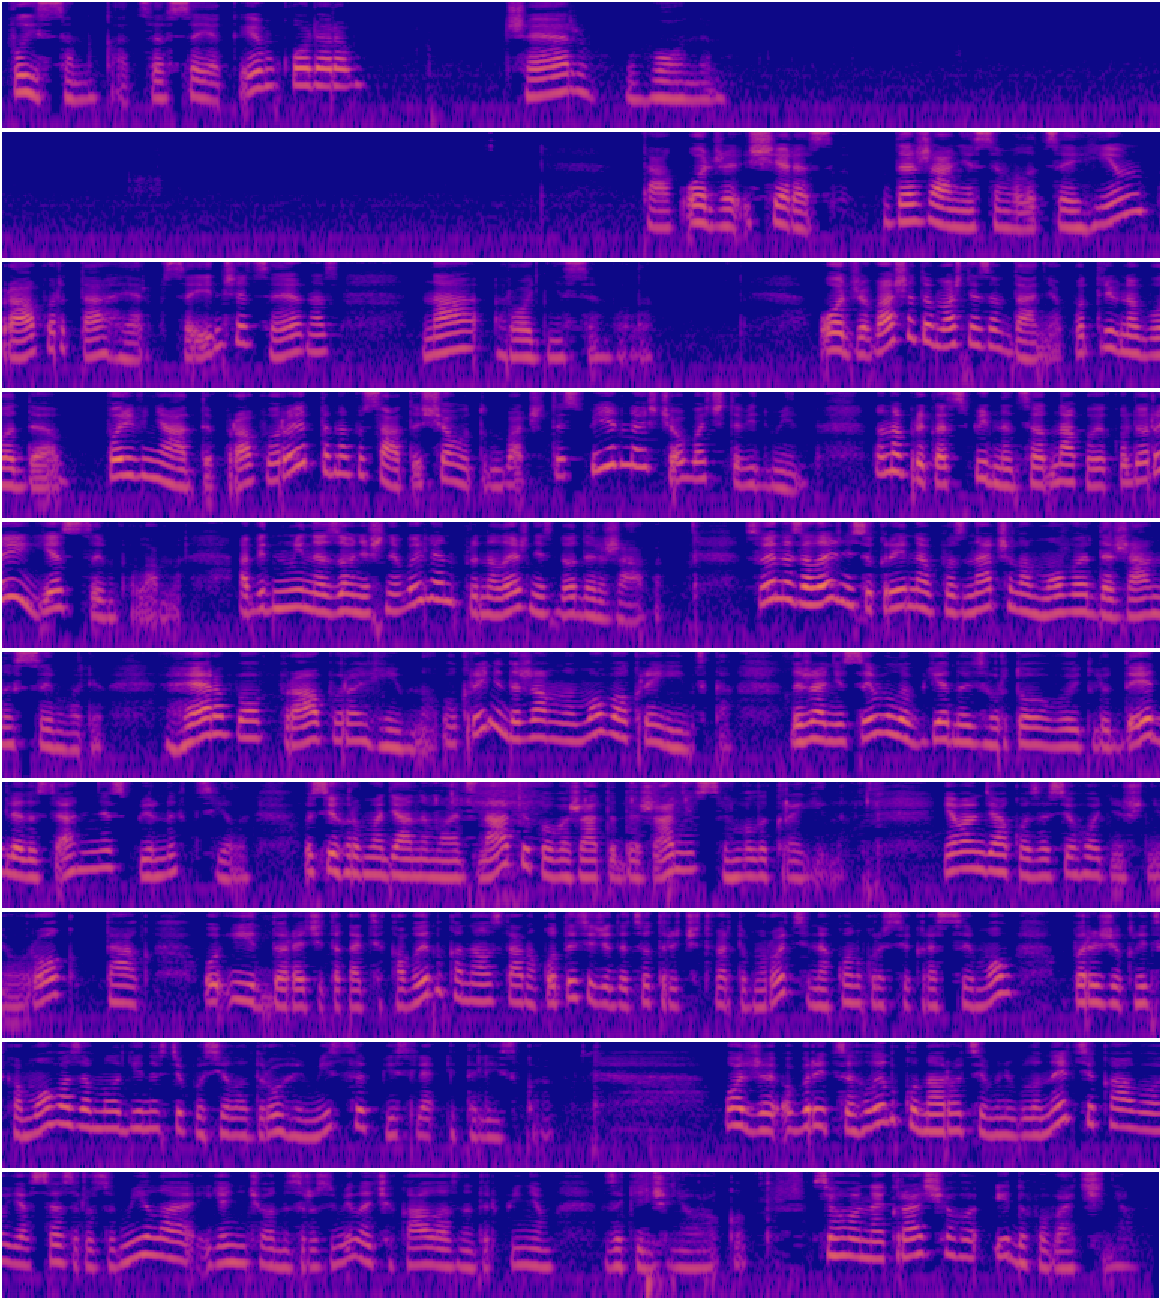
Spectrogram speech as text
писанка. Це все яким кольором? Червоним. Так, отже, ще раз, державні символи це гімн, прапор та герб. Все інше це у нас народні символи. Отже, ваше домашнє завдання потрібно буде порівняти прапори та написати, що ви тут бачите спільне, що бачите відмінне. Ну, наприклад, спільне це однакові кольори є з символами, а відмінне зовнішній вигляд приналежність до держави. Свою незалежність Україна позначила мовою державних символів герба, прапора, гімну. В Україні державна мова українська. Державні символи об'єднують, згуртовують людей для досягнення спільних цілей. Усі громадяни мають знати і поважати державні символи країни. Я вам дякую за сьогоднішній урок. Так, о, і, до речі, така цікавинка наостанок. У 1934 році на конкурсі краси мов у Парижі українська мова за молодійності посіла друге місце після італійської. Отже, оберіть цеглинку, на уроці мені було не цікаво, я все зрозуміла, я нічого не зрозуміла чекала з нетерпінням закінчення уроку. Всього найкращого і до побачення!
